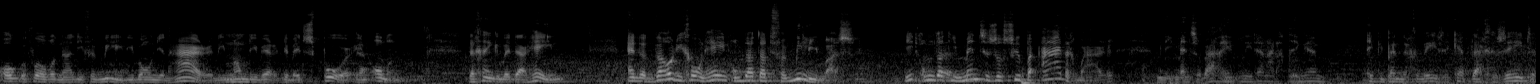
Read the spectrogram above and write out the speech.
ook bijvoorbeeld naar die familie, die woonde in Haren. Die man die werkte bij het spoor in Onnen. Daar gingen we daarheen. En dat wou hij gewoon heen omdat dat familie was. Niet omdat die mensen zo super aardig waren. Maar die mensen waren helemaal niet aardig tegen hem. Ik ben daar geweest, ik heb daar gezeten.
